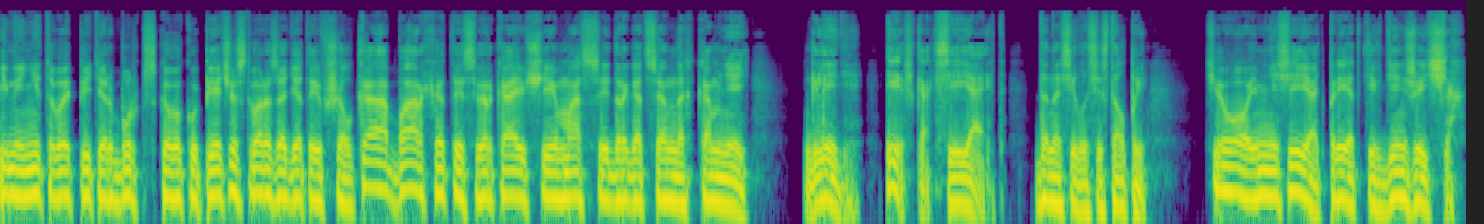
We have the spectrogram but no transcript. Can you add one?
именитого петербургского купечества, разодетые в шелка, бархаты, сверкающие массой драгоценных камней. «Гляди, ишь, как сияет!» — доносилось из толпы. «Чего им не сиять при этих деньжищах?»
